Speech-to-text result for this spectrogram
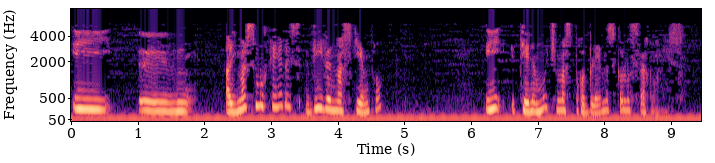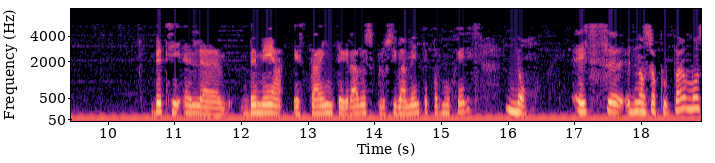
Y eh, hay más mujeres, viven más tiempo y tienen mucho más problemas con los varones. Betsy, ¿el eh, BMEA está integrado exclusivamente por mujeres? No. Es, eh, nos ocupamos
